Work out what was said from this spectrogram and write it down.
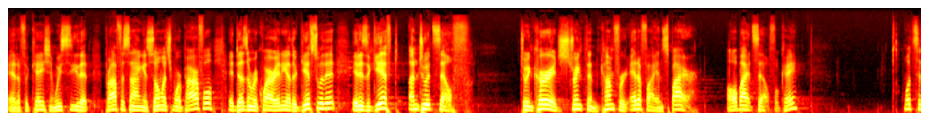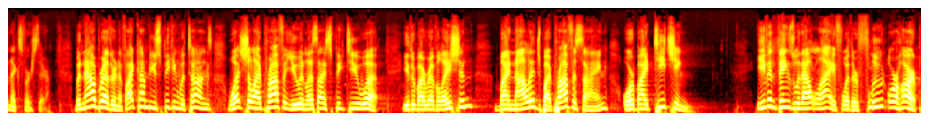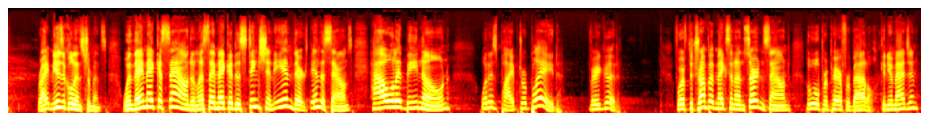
edification. We see that prophesying is so much more powerful. It doesn't require any other gifts with it, it is a gift unto itself to encourage, strengthen, comfort, edify, inspire, all by itself, okay? What's the next verse there? But now, brethren, if I come to you speaking with tongues, what shall I profit you unless I speak to you what? Either by revelation, by knowledge, by prophesying, or by teaching. Even things without life, whether flute or harp, right? Musical instruments. When they make a sound, unless they make a distinction in their in the sounds, how will it be known what is piped or played? Very good. For if the trumpet makes an uncertain sound, who will prepare for battle? Can you imagine?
